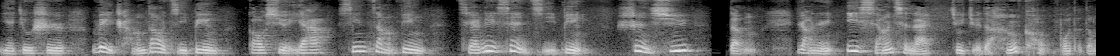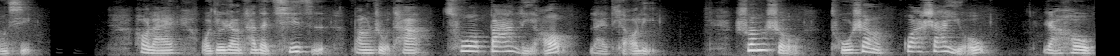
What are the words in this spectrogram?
也就是胃肠道疾病、高血压、心脏病、前列腺疾病、肾虚等，让人一想起来就觉得很恐怖的东西。后来，我就让他的妻子帮助他搓八髎来调理，双手涂上刮痧油。然后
